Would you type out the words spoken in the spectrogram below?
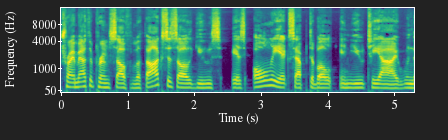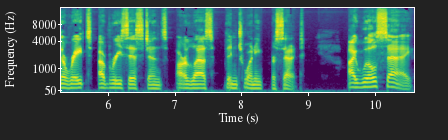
Trimethoprim sulfamethoxazole use is only acceptable in UTI when the rates of resistance are less than 20%. I will say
